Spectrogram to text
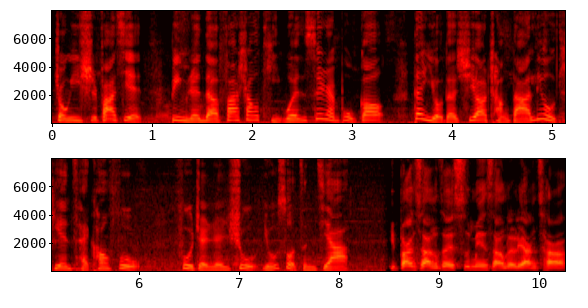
中医师发现，病人的发烧体温虽然不高，但有的需要长达六天才康复，复诊人数有所增加。一般上在市面上的凉茶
